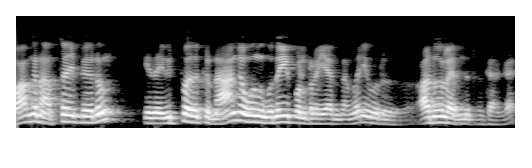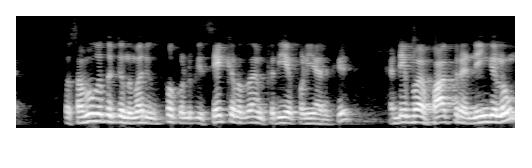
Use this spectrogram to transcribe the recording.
வாங்கின அத்தனை பேரும் இதை விற்பதற்கு நாங்கள் வந்து உதவி பண்ணுறோம் என்ற மாதிரி ஒரு ஆறுதலாக இருந்துகிட்ருக்காங்க இப்போ சமூகத்துக்கு இந்த மாதிரி உப்பை கொண்டு போய் சேர்க்கறது தான் பெரிய பணியாக இருக்குது கண்டிப்பாக பார்க்குற நீங்களும்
